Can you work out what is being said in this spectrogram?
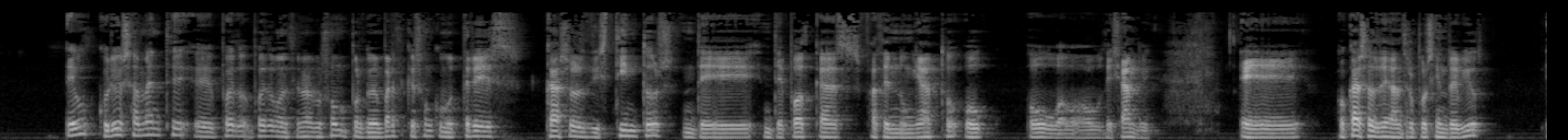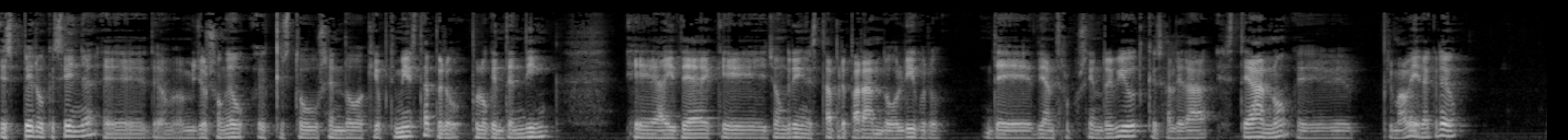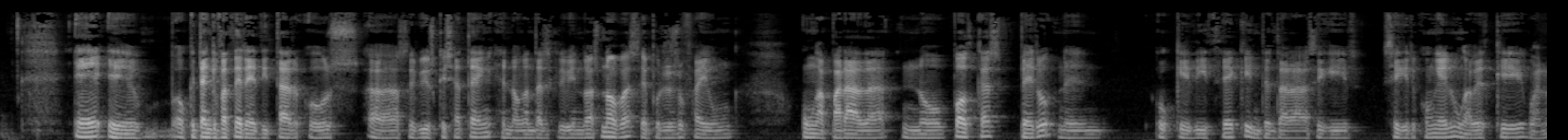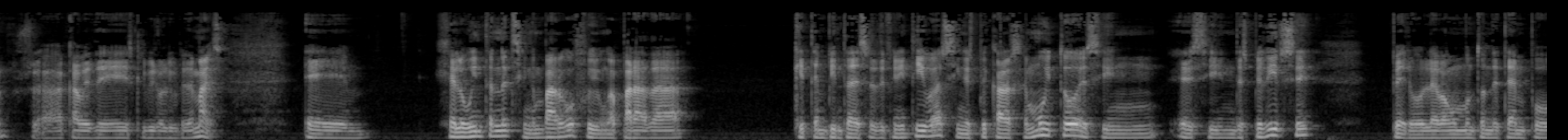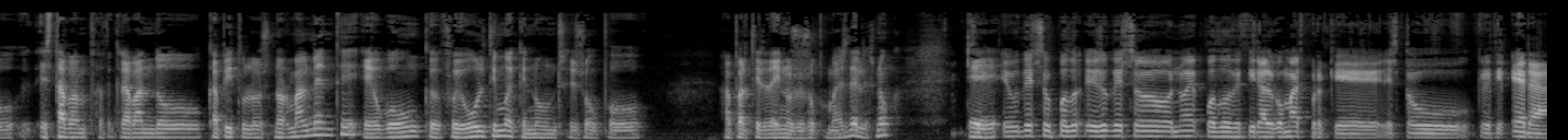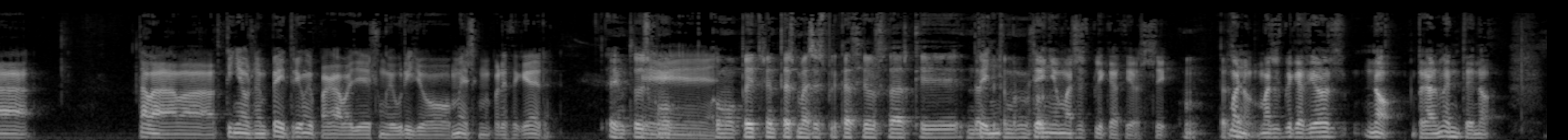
eu curiosamente eh, podo, podo mencionarvos un porque me parece que son como tres casos distintos de, de podcast facendo un hiato ou, ou, ou deixando eh, o caso de Anthropocene Review espero que seña eh, de, a mellor son eu eh, que estou sendo aquí optimista pero polo que entendín eh, a idea é que John Green está preparando o libro de, de Anthropocene Reviewed que salerá este ano eh, primavera creo e eh, o que ten que facer é editar os, as reviews que xa ten e non andar escribindo as novas e por iso fai un, unha parada no podcast pero eh, o que dice que intentará seguir seguir con el unha vez que, bueno, acabe de escribir o libro de máis. Eh, Hello Internet, sin embargo, foi unha parada que ten pinta de ser definitiva, sin explicarse moito e sin, e sin despedirse, pero levan un montón de tempo estaban gravando capítulos normalmente e houve un que foi o último e que non se soupo a partir de aí non se soupo máis deles, non? Sí, eh, eu deso podo, eu deso non é podo decir algo máis porque estou, quero decir, era estaba tiñaos en Patreon e pagáballes un eurillo ao mes, que me parece que era. Entón, eh... como, como Patreon tes máis explicacións das que, das teño, que temos nosotros. Teño máis explicacións, sí. Mm, perfecto. bueno, máis explicacións, no, realmente no.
